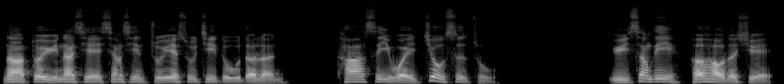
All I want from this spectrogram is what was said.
那对于那些相信主耶稣基督的人，他是一位救世主，与上帝和好的血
